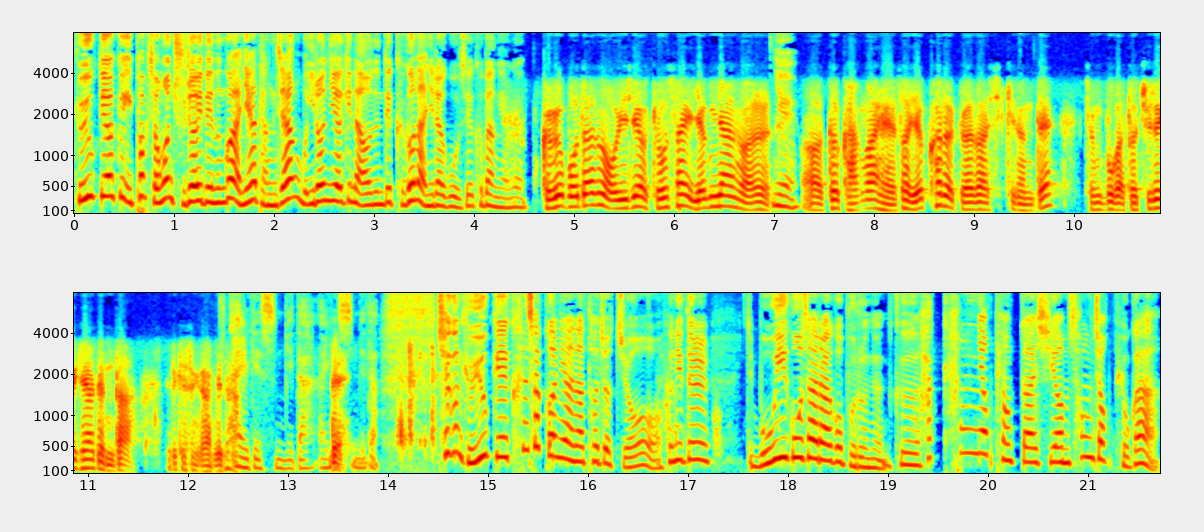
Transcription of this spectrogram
교육대학교 입학 정원 줄여야 되는 거 아니야? 당장 뭐 이런 이야기 나오는데 그건 아니라고 보세요. 그 방향은. 그거보다는 오히려 교사의 역량을 예. 어, 더 강화해서 역할을 변화시키는데 정부가 더 주력해야 된다 이렇게 생각합니다. 알겠습니다. 알겠습니다. 네. 최근 교육계에 큰 사건이 하나 터졌죠. 흔히들 모의고사라고 부르는 그 학, 학력 평가 시험 성적표가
